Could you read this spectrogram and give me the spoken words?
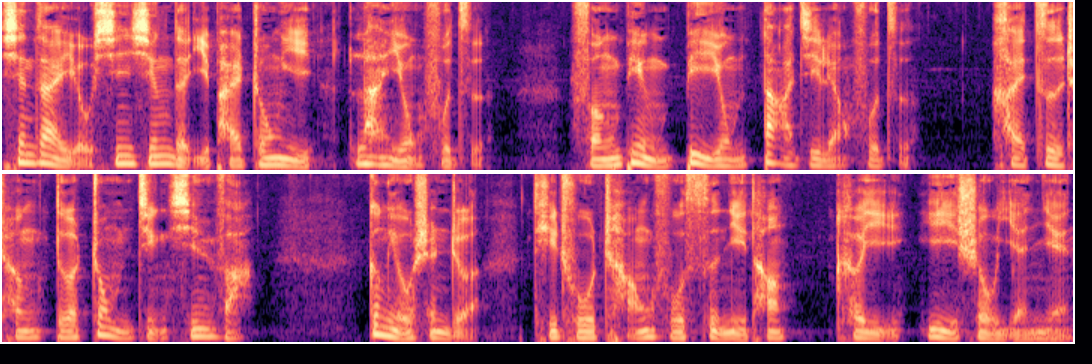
现在有新兴的一派中医滥用附子。逢病必用大剂量附子，还自称得重景心法。更有甚者，提出常服四逆汤可以益寿延年。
